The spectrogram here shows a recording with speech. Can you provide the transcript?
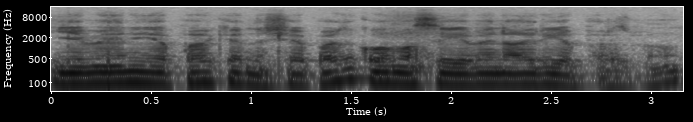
yemeğini yaparken de şey yapardık. Olmazsa yemeğini ayrı yaparız bunun.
